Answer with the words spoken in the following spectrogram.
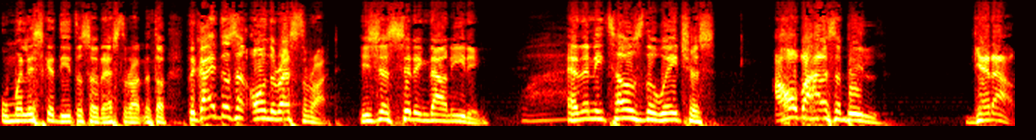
umalis ka dito sa restaurant na to. The guy doesn't own the restaurant. He's just sitting down eating. What? And then he tells the waitress, ako bahala sa bill. Get out.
